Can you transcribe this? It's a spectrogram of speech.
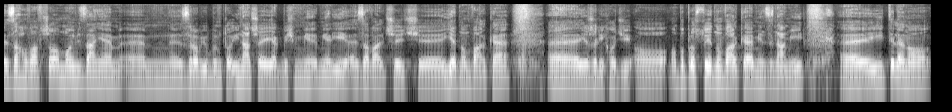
e, zachowawczo. Moim zdaniem em, zrobiłbym to inaczej, jakbyśmy mie- mieli zawalczyć e, jedną walkę, e, jeżeli chodzi o, o po prostu jedną walkę między nami. E, I tyle. No.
